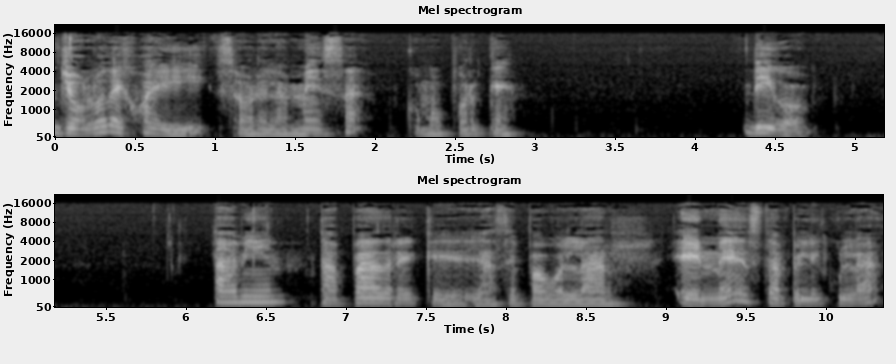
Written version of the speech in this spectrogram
Yo lo dejo ahí sobre la mesa, como por qué. Digo, está bien, está padre que ya sepa volar en esta película,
